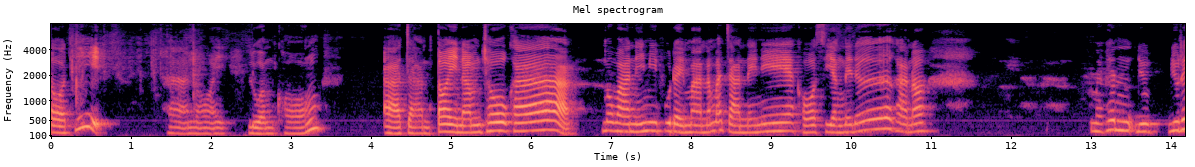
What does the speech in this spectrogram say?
ต่อที่ฮาหน่อยรวมของอาจารย์ต้อยนำโชคค่ะ เมื่อวานนี้มีผู้ใดมาน้ำอาจารย์ในแน่ขอเสียงในเด้อค่ะเนาะ แม่เพิ่นอยู่อยู่ใน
